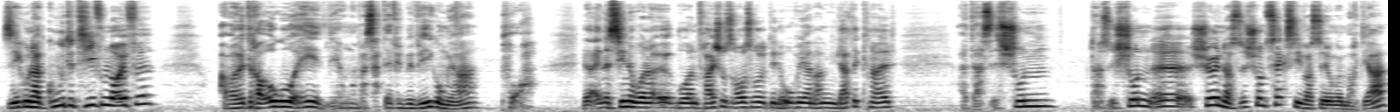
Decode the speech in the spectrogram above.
Segun hat gute Tiefenläufe, aber mit Raogo, ey, Junge, was hat der für Bewegung, ja? Boah. Der hat eine Szene, wo er, wo er einen Freischuss rausholt, den Ovejan an die Latte knallt. Also das ist schon, das ist schon äh, schön, das ist schon sexy, was der Junge macht, ja.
